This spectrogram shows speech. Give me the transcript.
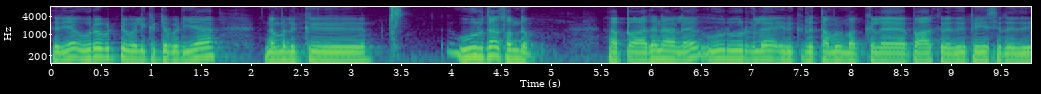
சரியா? ஊரை விட்டு வலிக்கிட்டபடியாக நம்மளுக்கு ஊர் தான் சொந்தம். அப்போ அதனால் ஊர் ஊரில் இருக்கிற தமிழ் மக்களை பார்க்குறது பேசுகிறது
